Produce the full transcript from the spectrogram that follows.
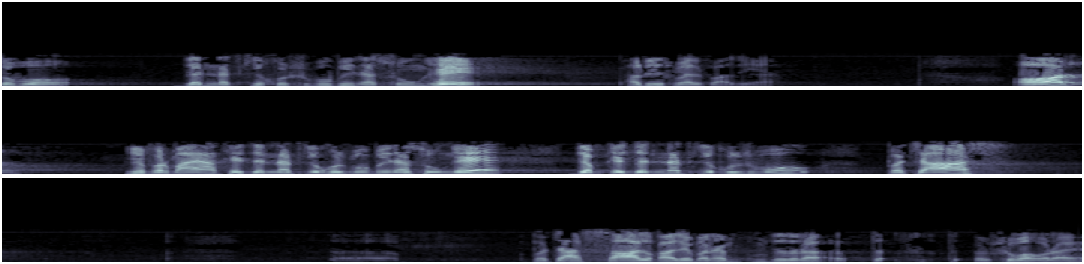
تو وہ جنت کی خوشبو بھی نہ سونگھے، حدیث میں الفاظ ہیں۔ اور یہ فرمایا کہ جنت کی خوشبو بھی نہ سونگھے، جبکہ جنت کی خوشبو پچاس پچاس سال غالباً ہے، مجھے ذرا شبہ ہو رہا ہے۔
